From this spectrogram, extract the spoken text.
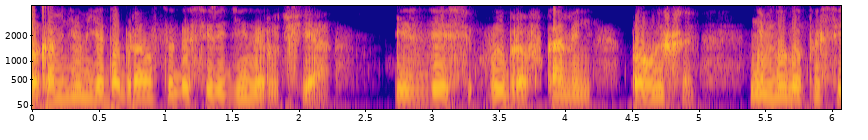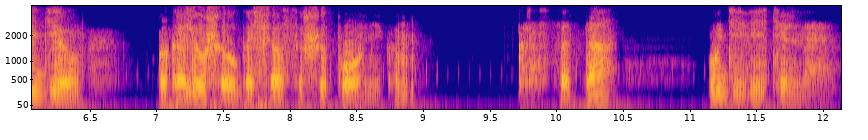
По камням я добрался до середины ручья, и здесь, выбрав камень повыше, немного посидел, пока Леша угощался шиповником. Красота удивительная.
